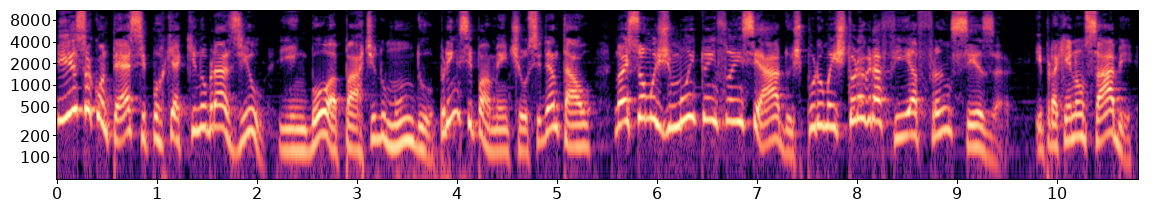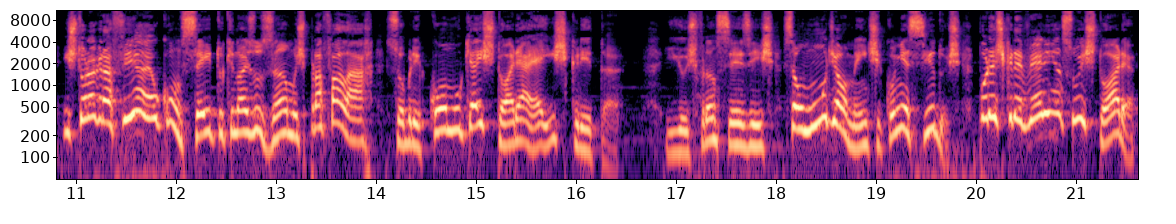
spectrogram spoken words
E isso acontece porque aqui no Brasil e em boa parte do mundo, principalmente ocidental, nós somos muito influenciados por uma historiografia francesa. E para quem não sabe, historiografia é o conceito que nós usamos para falar sobre como que a história é escrita. E os franceses são mundialmente conhecidos por escreverem a sua história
